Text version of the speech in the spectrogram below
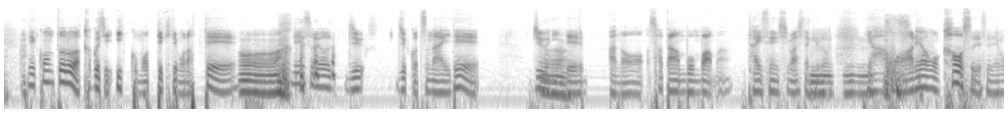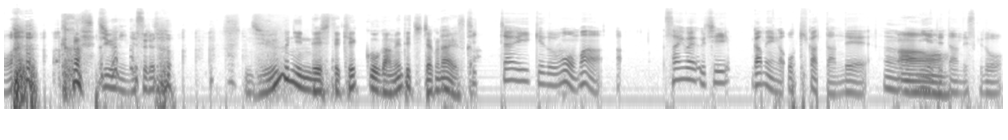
で、コントローラー各自1個持ってきてもらって、うん。で、それを 10, 10個繋いで、10人で、あの、サターンボンバーマン対戦しましたけど、いやーもうあれはもうカオスですね、もう。10人ですると。10人でして結構画面ってちっちゃくないですちっかちゃいけども、まあ、あ幸いうち画面が大きかったんで、うん、見えてたんですけど、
